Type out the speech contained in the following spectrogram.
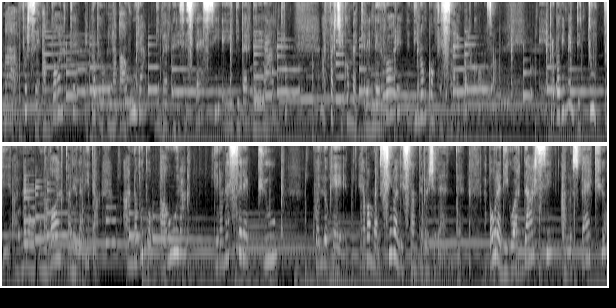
Ma forse a volte è proprio la paura di perdere se stessi e di perdere l'altro a farci commettere l'errore di non confessare qualcosa. E probabilmente tutti, almeno una volta nella vita, hanno avuto paura di non essere più quello che eravamo sino all'istante precedente, la paura di guardarsi allo specchio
